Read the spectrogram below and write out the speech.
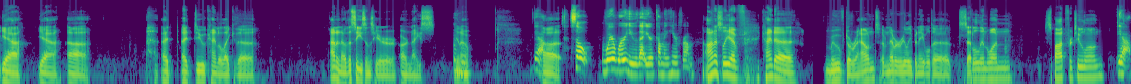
Yeah, yeah. Uh, I I do kind of like the. I don't know. The seasons here are, are nice. You know. Yeah. Uh, so, where were you that you're coming here from? honestly, I've kind of moved around. I've never really been able to settle in one spot for too long. Yeah.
